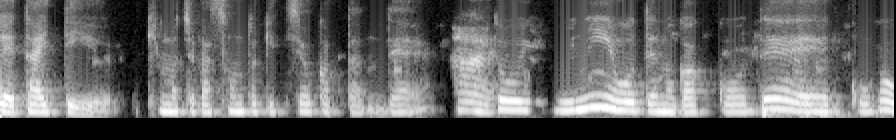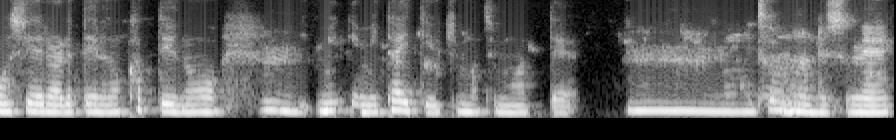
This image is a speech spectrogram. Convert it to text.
えたいっていう気持ちがその時強かったので、はい、どういうふうに大手の学校で英語が教えられているのかっていうのを見てみたいっていう気持ちもあって。うんそうなんですね。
